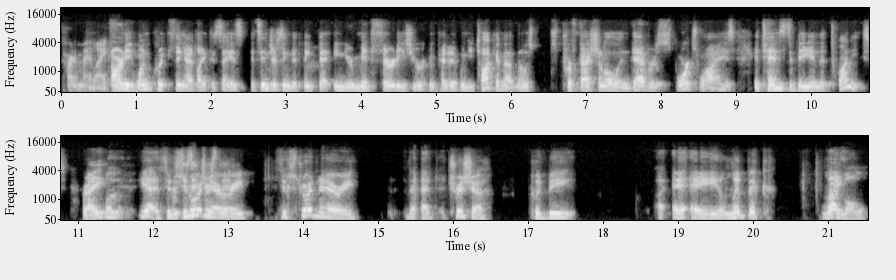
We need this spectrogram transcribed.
part of my life. Arnie, one quick thing I'd like to say is it's interesting to think that in your mid 30s you were competitive. When you talk about most professional endeavors sports wise, it tends to be in the 20s, right? Well, yeah, it's extraordinary. It's extraordinary that Trisha could be a, a Olympic level right.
